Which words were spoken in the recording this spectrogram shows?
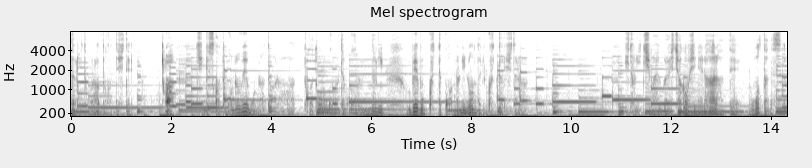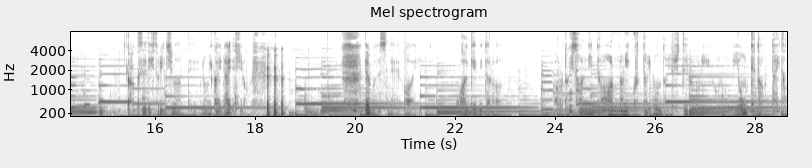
たりとかなんとかってして、あ、ジンギスカンってこんなうめえもんなんだな、とか、どうのこうの、でもこんなにうめえもん食って、こんなに飲んだり食ったりしたら、一人1万円ぐらいしちゃうかもしれねえなーなんて思ったんです。学生で一人1万って飲み会ないでしょ。でもですね、はい、お会計見たら、あの時3人であんなに食ったり飲んだりしてるのに、あの4桁台だっ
